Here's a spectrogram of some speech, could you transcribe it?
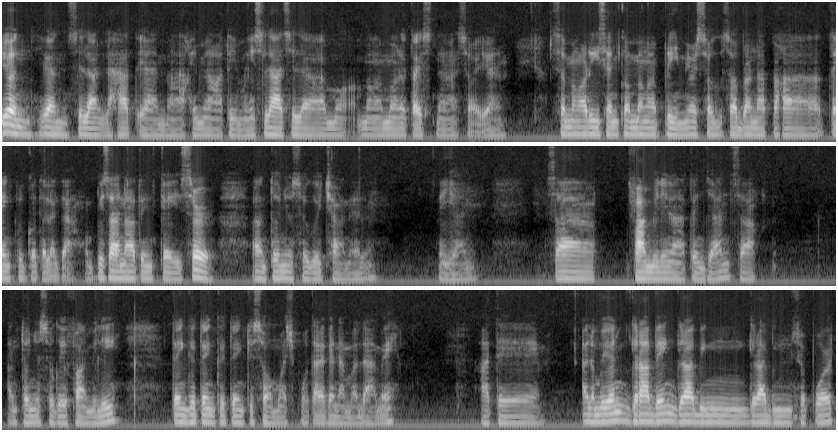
yun yan sila lahat. Yan mga aking mga teammates. Lahat sila mga monetized na. So yan sa mga recent ko mga premiere so, sobrang napaka thankful ko talaga umpisa natin kay Sir Antonio Sugoy Channel ayan sa family natin dyan sa Antonio Sugoy family. Thank you, thank you, thank you so much po talaga na madami. At eh, alam mo yon grabing, grabing, grabing support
